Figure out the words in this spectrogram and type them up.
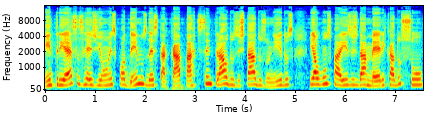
Entre essas regiões, podemos destacar a parte central dos Estados Unidos e alguns países da América do Sul,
